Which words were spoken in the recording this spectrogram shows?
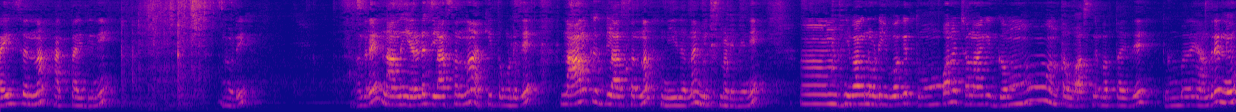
ರೈಸನ್ನು ಹಾಕ್ತಾ ಇದ್ದೀನಿ. ನೋಡಿ. ಅಂದರೆ ನಾನು ಎರಡು ಗ್ಲಾಸನ್ನು ಅಕ್ಕಿ ತೊಗೊಂಡಿದ್ದೆ. ನಾಲ್ಕು ಗ್ಲಾಸನ್ನು ನೀರನ್ನು ಮಿಕ್ಸ್ ಮಾಡಿದ್ದೀನಿ. ಇವಾಗ ನೋಡಿ, ಇವಾಗ ತುಂಬಾ ಚೆನ್ನಾಗಿ ಗಮ್ ಅಂತ ವಾಸನೆ ಬರ್ತಾ ಇದೆ. ತುಂಬಾ ಅಂದರೆ ನೀವು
